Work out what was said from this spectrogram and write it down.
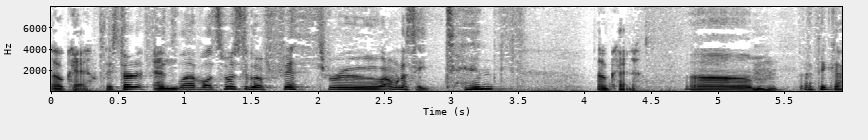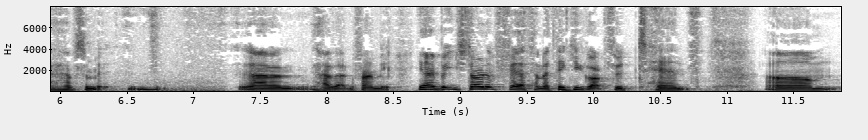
Okay. They start at fifth And- level. It's supposed to go fifth through I want to say tenth. Okay. Um, I think I have some. I don't have that in front of me. Yeah, but you start at fifth, and I think you go up through tenth. Um,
